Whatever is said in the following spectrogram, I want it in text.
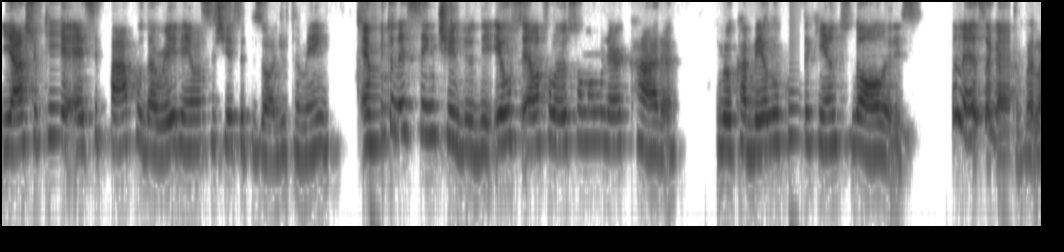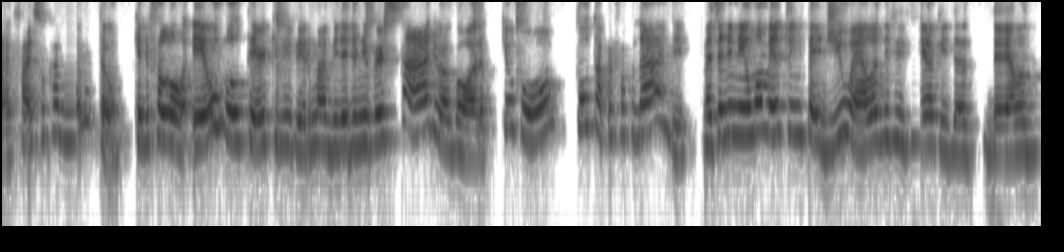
E acho que esse papo da Raven, eu assisti esse episódio também, é muito nesse sentido de eu, ela falou: eu sou uma mulher cara, o meu cabelo custa 500 dólares. Beleza, gata, vai lá e faz seu cabelo então. Que ele falou: eu vou ter que viver uma vida de universitário agora, porque eu vou voltar para a faculdade. Mas ele em nenhum momento impediu ela de viver a vida dela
